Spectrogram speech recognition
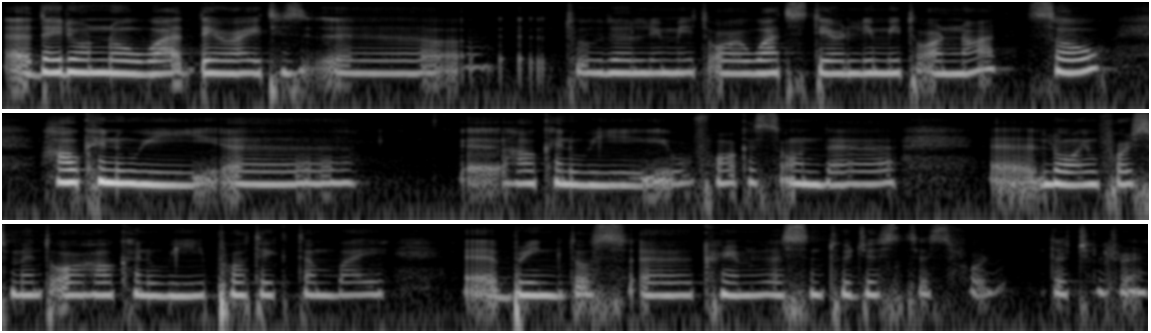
uh, they don't know what their right is to the limit or what's their limit or not. So how can we uh, uh, how can we focus on the uh, law enforcement or how can we protect them by bring those criminals into justice for the children?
